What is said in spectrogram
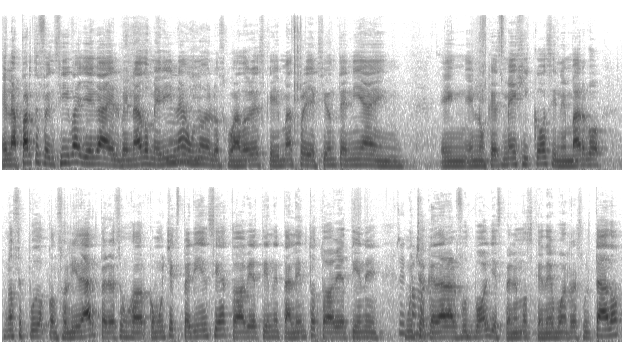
En la parte ofensiva llega el Venado Medina, uno de los jugadores que más proyección tenía en, en, en lo que es México, sin embargo no se pudo consolidar, pero es un jugador con mucha experiencia, todavía tiene talento, todavía tiene Sí, mucho que dar al fútbol y esperemos que dé buen resultado.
